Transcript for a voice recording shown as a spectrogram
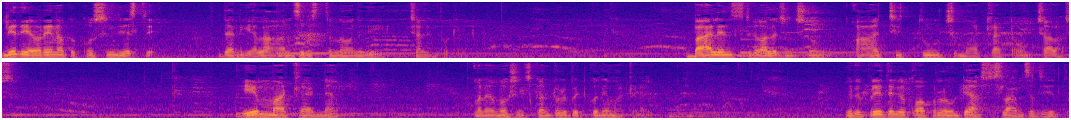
లేదా ఎవరైనా ఒక క్వశ్చన్ చేస్తే దానికి ఎలా ఆన్సర్ ఇస్తున్నాం అనేది చాలా ఇంపార్టెంట్ బ్యాలెన్స్డ్గా ఆలోచించడం ఆచి తూచి మాట్లాడటం చాలా అవసరం. ఏం మాట్లాడినా మన ఎమోషన్స్ కంట్రోల్ పెట్టుకునే మాట్లాడాలి. మీరు విపరీతంగా కోపంలో ఉంటే అస్సలు ఆన్సర్ చేయొద్దు.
